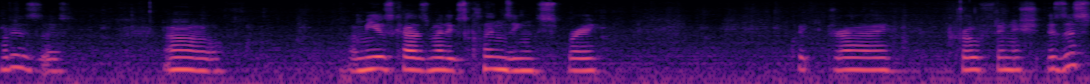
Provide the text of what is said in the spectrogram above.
What is this? Oh. Amuse Cosmetics Cleansing Spray. Quick Dry. Pro Finish. Is this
